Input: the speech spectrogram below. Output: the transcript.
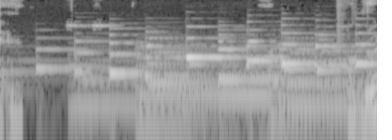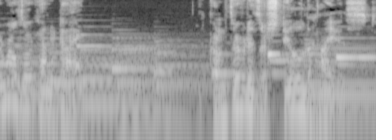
Okay. Well, the liberals are kind of dying. The conservatives are still the highest.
